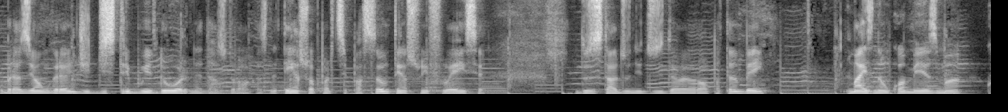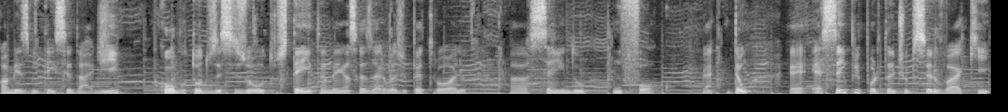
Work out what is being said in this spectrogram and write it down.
O Brasil é um grande distribuidor né, das drogas. Né? Tem a sua participação, tem a sua influência dos Estados Unidos e da Europa também, mas não com a mesma, com a mesma intensidade. E, como todos esses outros, tem também as reservas de petróleo uh, sendo um foco. Né? Então, é, é, sempre importante observar que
